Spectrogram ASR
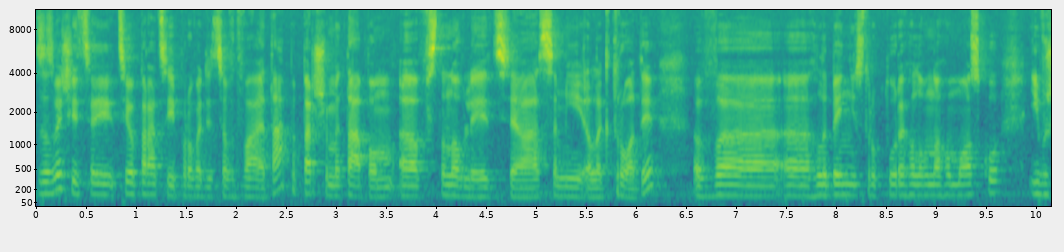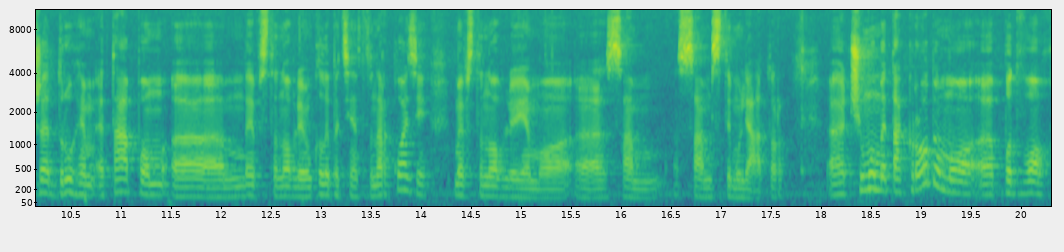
Зазвичай ці, ці операції проводяться в два етапи. Першим етапом е, встановлюються самі електроди в е, глибинні структури головного мозку, і вже другим етапом е, ми встановлюємо, коли пацієнт в наркозі, ми встановлюємо сам, сам стимулятор. Чому ми так робимо? По двох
